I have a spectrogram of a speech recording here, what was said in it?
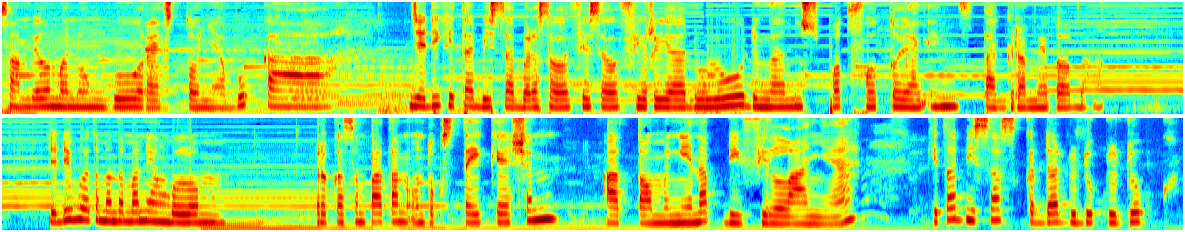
sambil menunggu restonya buka. Jadi kita bisa berselfie-selfie ria dulu dengan spot foto yang instagramable banget. jadi buat teman-teman yang belum berkesempatan untuk staycation atau menginap di villanya kita bisa sekedar duduk-duduk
